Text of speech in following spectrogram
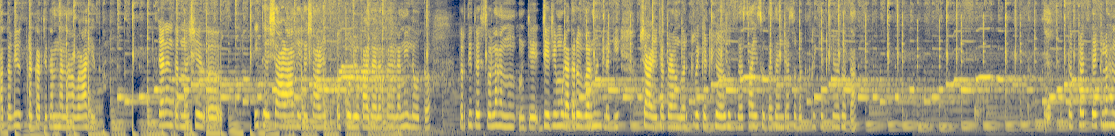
आता विविध प्रकारचे त्यांना नावं आहेत. त्यानंतर न शे इथे शाळा आहे त्या शाळेत पोलिओ पाजायला सायला नेलं होतं. तर तिथेच तो लहान म्हणजे जे जे मुलं आता रविवार म्हटलं की शाळेच्या ग्राउंडवर क्रिकेट खेळत होते तर साईसुद्धा त्यांच्यासोबत क्रिकेट खेळत होता. तर प्रत्येक लहान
